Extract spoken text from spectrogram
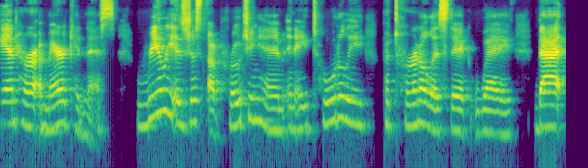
and her americanness really is just approaching him in a totally paternalistic way that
